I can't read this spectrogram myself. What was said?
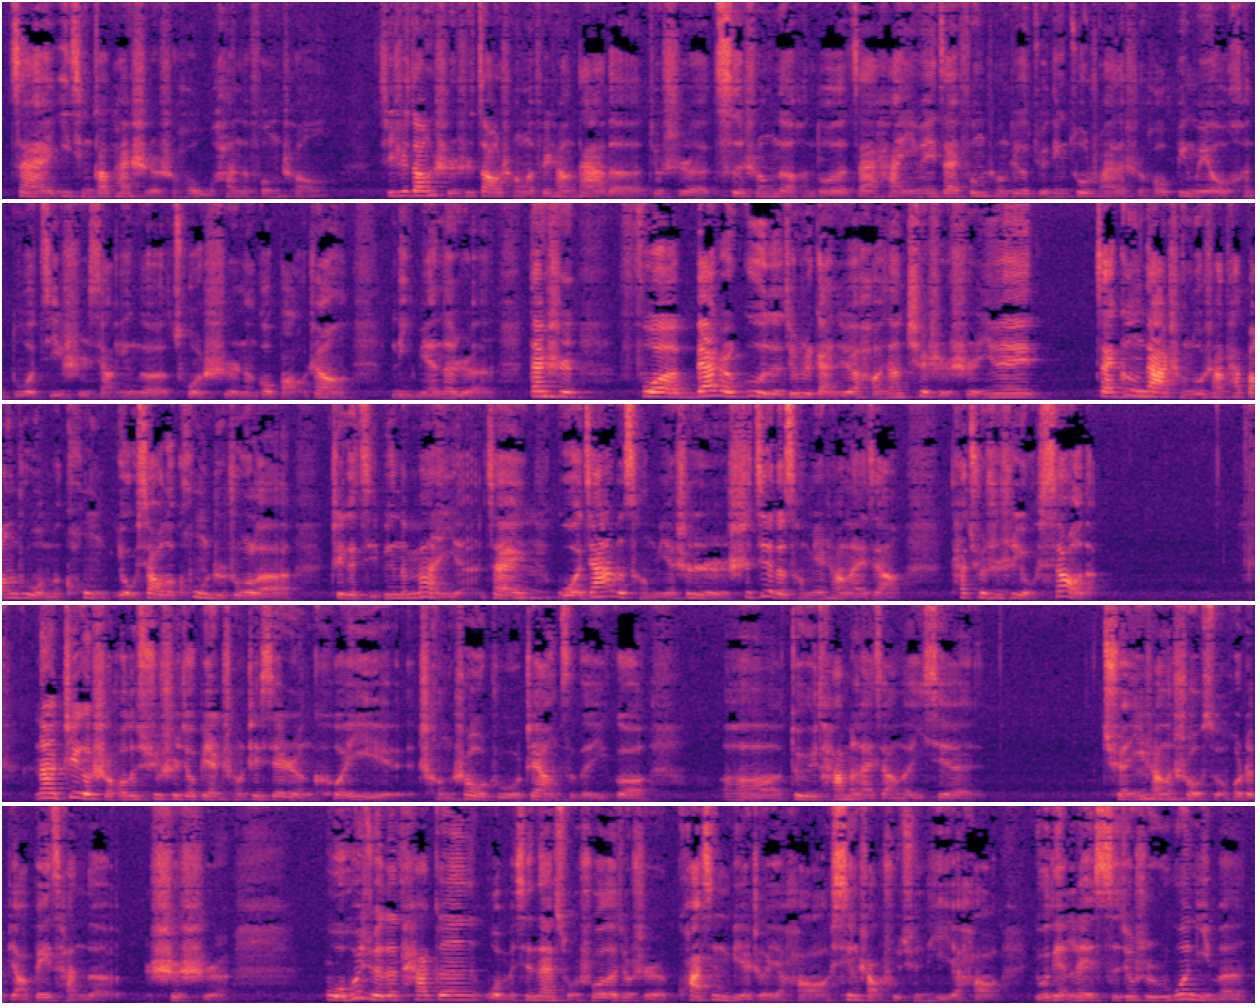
在疫情刚开始的时候，武汉的封城，其实当时是造成了非常大的就是次生的很多的灾害，因为在封城这个决定做出来的时候，并没有很多及时响应的措施能够保障里面的人，但是。For better good，就是感觉好像确实是因为在更大程度上，它帮助我们控有效的控制住了这个疾病的蔓延，在国家的层面甚至世界的层面上来讲，它确实是有效的。那这个时候的叙事就变成这些人可以承受住这样子的一个呃，对于他们来讲的一些权益上的受损或者比较悲惨的事实。我会觉得它跟我们现在所说的就是跨性别者也好，性少数群体也好，有点类似。就是如果你们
